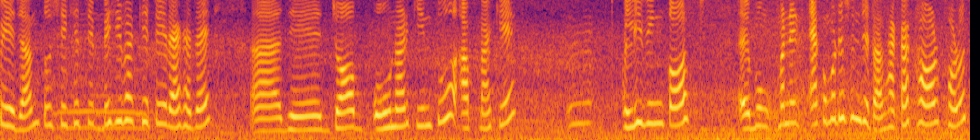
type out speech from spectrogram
পেয়ে যান, তো সেক্ষেত্রে বেশিরভাগ ক্ষেত্রেই দেখা যায় যে জব ওনার কিন্তু আপনাকে লিভিং কস্ট এবং মানে অ্যাকোমোডেশন যেটা, থাকা খাওয়ার খরচ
